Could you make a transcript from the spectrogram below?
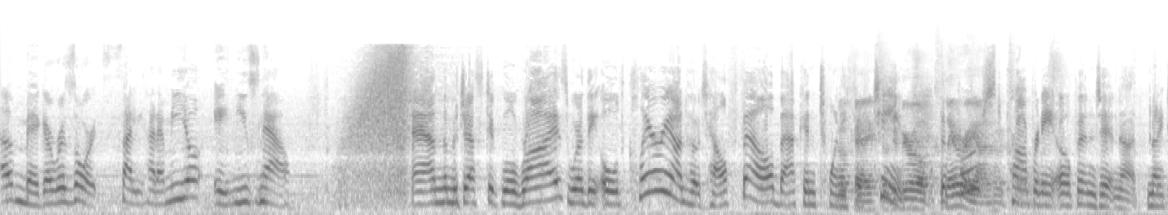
of mega resorts. Sally Jaramillo, 8 News Now. And the Majestic will rise where the old Clarion Hotel fell back in 2015. the old the Clarion first Hotel. property opened in uh, Right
